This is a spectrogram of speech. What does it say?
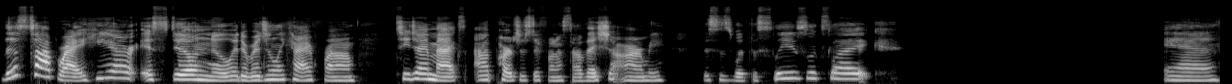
this top right here is still new. It originally came from TJ Maxx. I purchased it from the Salvation Army. This is what the sleeves looks like. And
